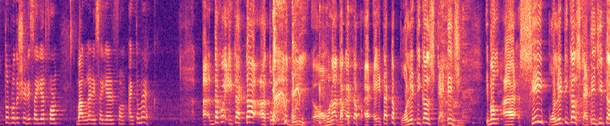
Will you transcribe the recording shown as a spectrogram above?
উত্তরপ্রদেশের এসআইআর ফর্ম বাংলার এসআইআর ফর্ম একদম এক। দেখো, এটা একটা তোমাকে যদি বলি অহনা, দেখো, একটা এটা একটা পলিটিক্যাল স্ট্র্যাটেজি এবং সেই পলিটিক্যাল স্ট্র্যাটেজিটা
